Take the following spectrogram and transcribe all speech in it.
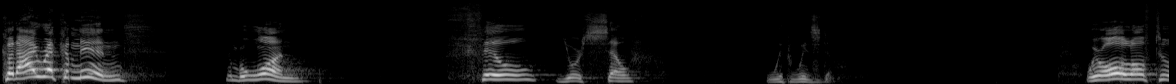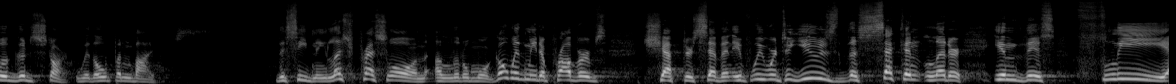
Could I recommend, number one, fill yourself with wisdom? We're all off to a good start with open Bibles this evening. Let's press on a little more. Go with me to Proverbs chapter 7. If we were to use the second letter in this FLEE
